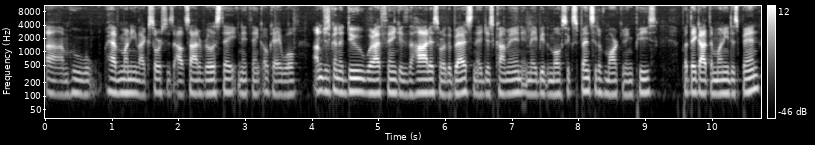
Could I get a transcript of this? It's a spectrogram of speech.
um, who have money like sources outside of real estate, and they think, okay, well, I'm just going to do what I think is the hottest or the best, and they just come in and maybe the most expensive marketing piece, but they got the money to spend.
